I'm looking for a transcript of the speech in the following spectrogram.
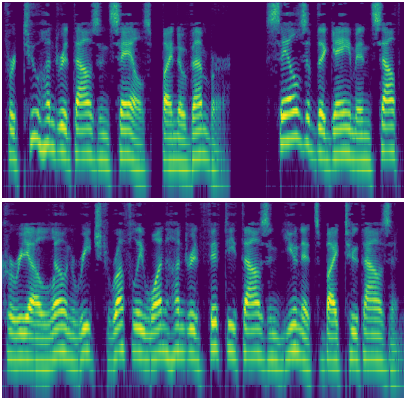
for 200,000 sales, by November. Sales of the game in South Korea alone reached roughly 150,000 units by 2000.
